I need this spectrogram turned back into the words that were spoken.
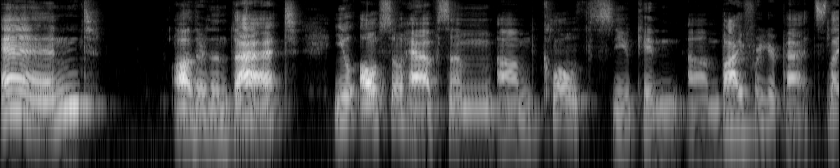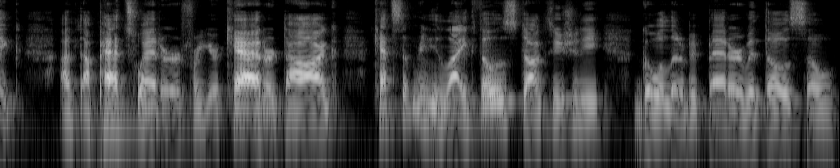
And other than that, you also have some um, clothes you can um, buy for your pets, like a, a pet sweater for your cat or dog. Cats don't really like those. Dogs usually go a little bit better with those. So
